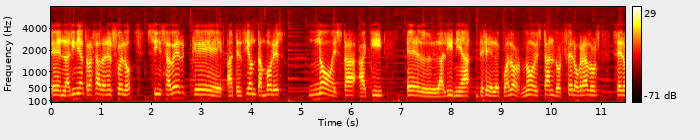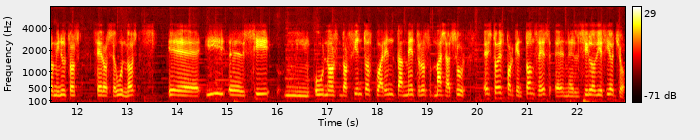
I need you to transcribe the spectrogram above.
en la línea trazada en el suelo sin saber que, atención tambores, no está aquí en la línea del Ecuador, no están los cero grados, cero minutos, cero segundos, eh, y eh, sí mm, unos 240 metros más al sur. Esto es porque entonces, en el siglo XVIII,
